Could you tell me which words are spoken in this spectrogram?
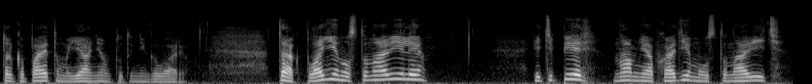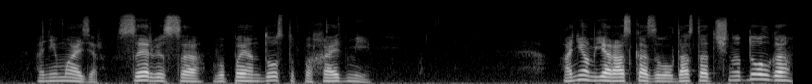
только поэтому я о нем тут и не говорю. Так, плагин установили, и теперь нам необходимо установить анимайзер сервиса VPN доступа HideMe. О нем я рассказывал достаточно долго.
